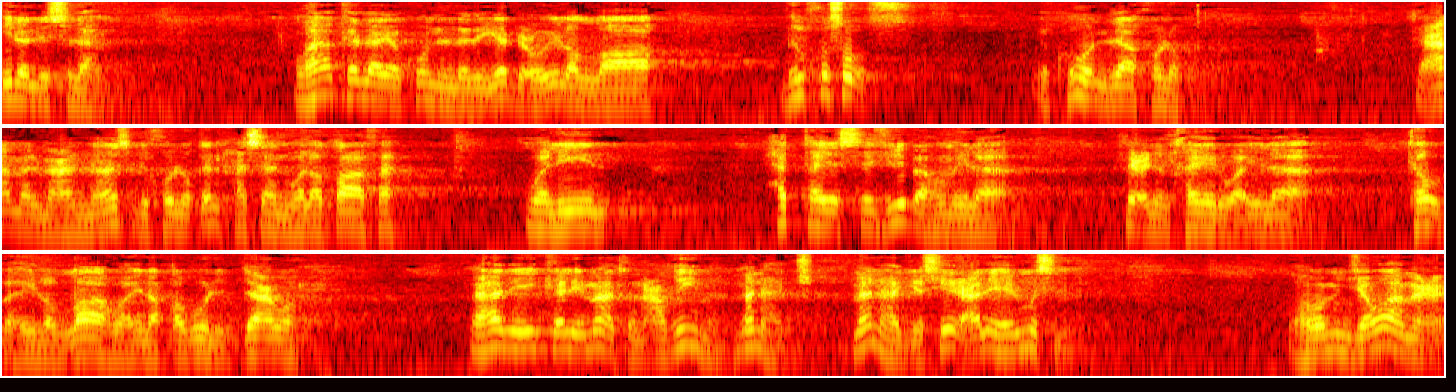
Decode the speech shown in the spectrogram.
إلى الإسلام. وهكذا يكون الذي يدعو إلى الله بالخصوص يكون ذا خلق. تعامل مع الناس بخلق حسن ولطافة ولين حتى يستجلبهم إلى فعل الخير وإلى توبة إلى الله وإلى قبول الدعوة. فهذه كلمات عظيمة منهج منهج يسير عليه المسلم. وهو من جوامع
